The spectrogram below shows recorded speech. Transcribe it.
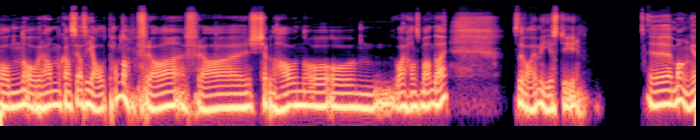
hånden over ham, kan si, altså hjalp ham da, fra, fra København og, og var hans mann der. Så det var jo mye styr. Eh, mange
